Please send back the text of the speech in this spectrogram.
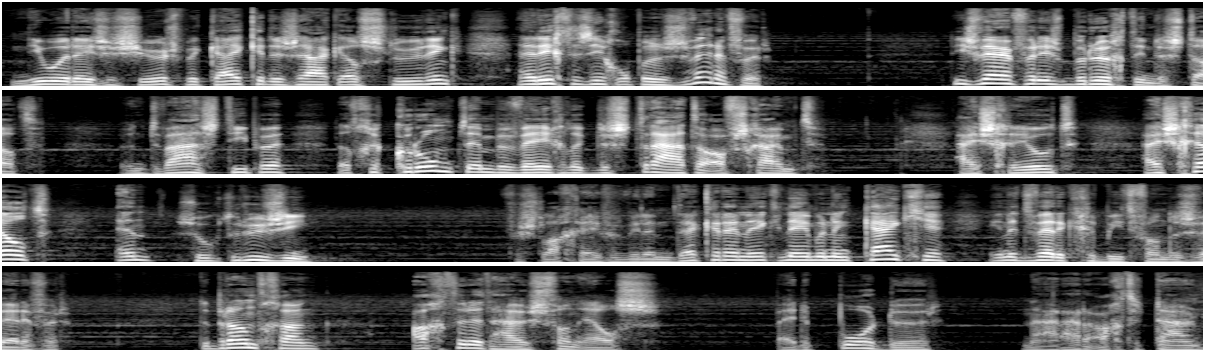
Nieuwe rechercheurs bekijken de zaak Els Slurink en richten zich op een zwerver. Die zwerver is berucht in de stad. Een dwaas type dat gekromd en bewegelijk de straten afschuimt. Hij schreeuwt, hij scheldt en zoekt ruzie. Verslaggever Willem Dekker en ik nemen een kijkje in het werkgebied van de zwerver. De brandgang achter het huis van Els. Bij de poortdeur naar haar achtertuin.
